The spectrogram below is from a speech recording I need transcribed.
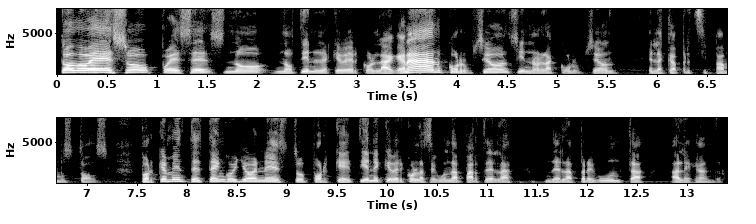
Todo eso, pues, es, no, no tiene nada que ver con la gran corrupción, sino la corrupción en la que participamos todos. ¿Por qué me entretengo yo en esto? Porque tiene que ver con la segunda parte de la, de la pregunta, Alejandro.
